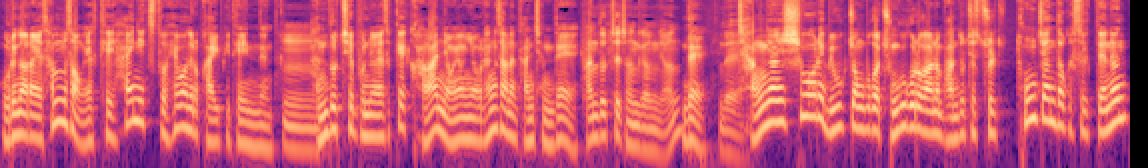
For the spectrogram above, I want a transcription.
우리나라의 삼성, SK 하이닉스도 회원으로 가입이 돼 있는 음. 반도체 분야에서 꽤 강한 영향력을 행사하는 단체인데 반도체 전경련. 네. 네. 작년 10월에 미국 정부가 중국으로 가는 반도체 수출 통제한다고 했을 때는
